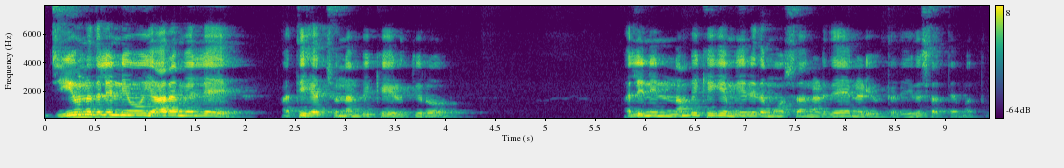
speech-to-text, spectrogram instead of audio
ಜೀವನದಲ್ಲಿ ನೀವು ಯಾರ ಮೇಲೆ ಅತಿ ಹೆಚ್ಚು ನಂಬಿಕೆ ಇಡ್ತೀರೋ ಅಲ್ಲಿ ನಿನ್ನ ನಂಬಿಕೆಗೆ ಮೀರಿದ ಮೋಸ ನಡೆದೇ ನಡೆಯುತ್ತದೆ. ಇದು ಸತ್ಯ ಮತ್ತು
